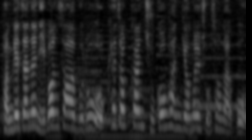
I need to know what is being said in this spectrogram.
관계자는 이번 사업으로 쾌적한 주거 환경을 조성하고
